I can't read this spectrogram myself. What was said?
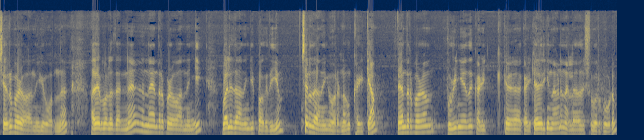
ചെറുപഴമാണെങ്കിൽ ഒന്ന് അതേപോലെ തന്നെ നേന്ത്രപ്പഴമാണെങ്കിൽ വലുതാണെങ്കിൽ പകുതിയും ചെറുതാണെങ്കിൽ ഒരെണ്ണവും കഴിക്കാം. നേന്ത്രപ്പഴം പുഴുങ്ങിയത് കഴിക്ക കഴിക്കാതിരിക്കുന്നതാണ് നല്ലത് ഷുഗർ കൂടും.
